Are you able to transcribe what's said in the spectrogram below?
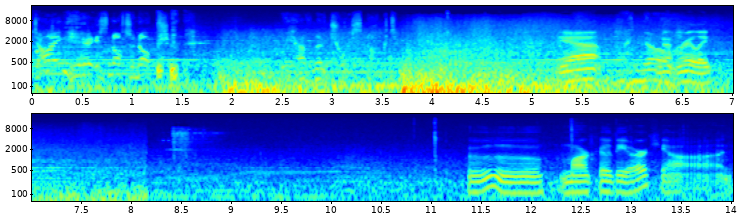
Dying here is not an option. Have no choice, Noct. Yeah. I know. Not really. Ooh, Marco the Archaean.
